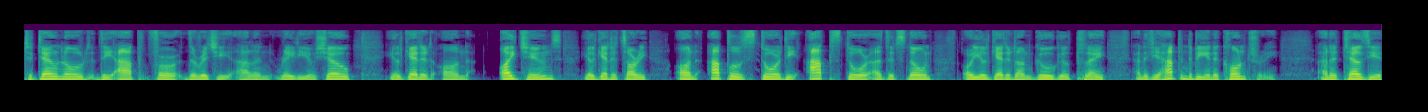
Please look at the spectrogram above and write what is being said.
to download the app for the Richie Allen radio show. You'll get it on iTunes. You'll get it, sorry, on Apple Store, the App Store as it's known, or you'll get it on Google Play. And if you happen to be in a country and it tells you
